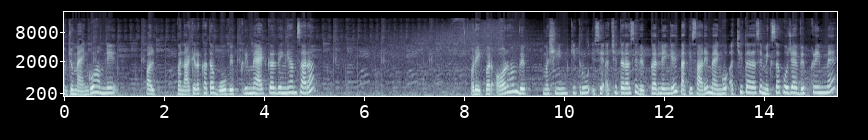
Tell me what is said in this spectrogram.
अब जो मैंगो हमने पल्प बना के रखा था, वो विप क्रीम में ऐड कर देंगे हम सारा। और एक बार और हम विप मशीन के थ्रू इसे अच्छी तरह से विप कर लेंगे ताकि सारे मैंगो अच्छी तरह से मिक्सअप हो जाए विप क्रीम में।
